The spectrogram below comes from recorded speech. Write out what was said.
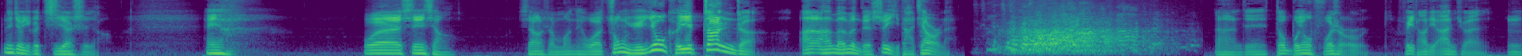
那叫一个结实呀！哎呀，我心想，想什么呢？我终于又可以站着安安稳稳的睡一大觉了。啊，这都不用扶手，非常的安全。嗯。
